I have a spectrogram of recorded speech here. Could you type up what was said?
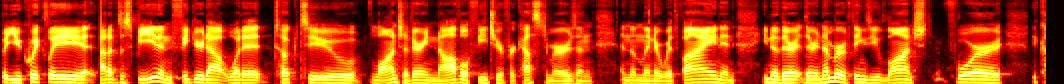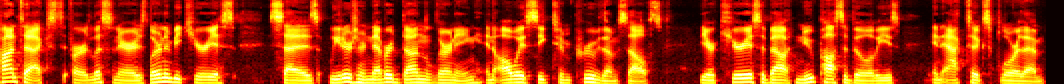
but you quickly got up to speed and figured out what it took to launch a very novel feature for customers and and then later with Vine. And you know, there, there are a number of things you launched for the context for our listeners. Learn and be curious says leaders are never done learning and always seek to improve themselves. They are curious about new possibilities and act to explore them.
